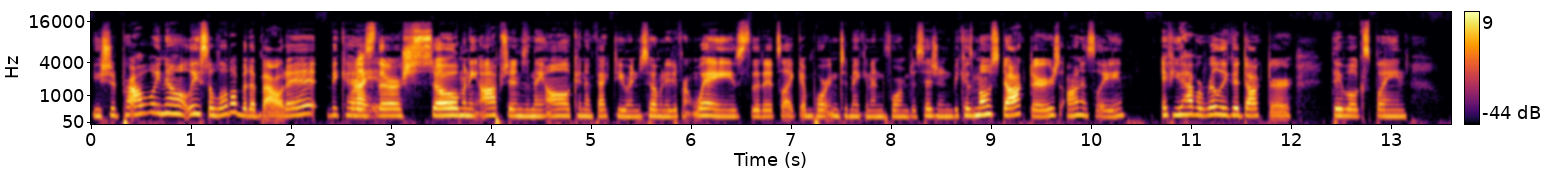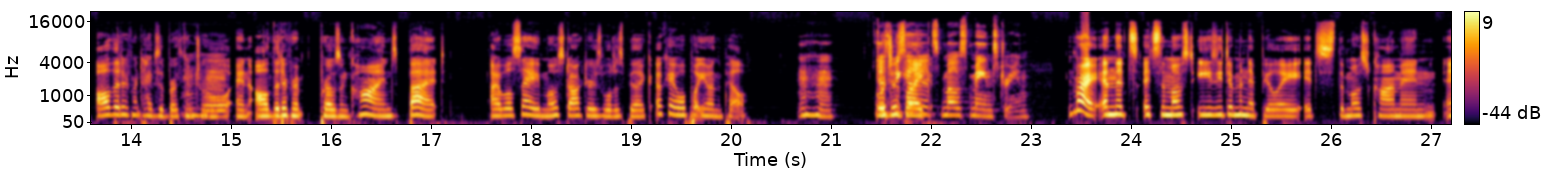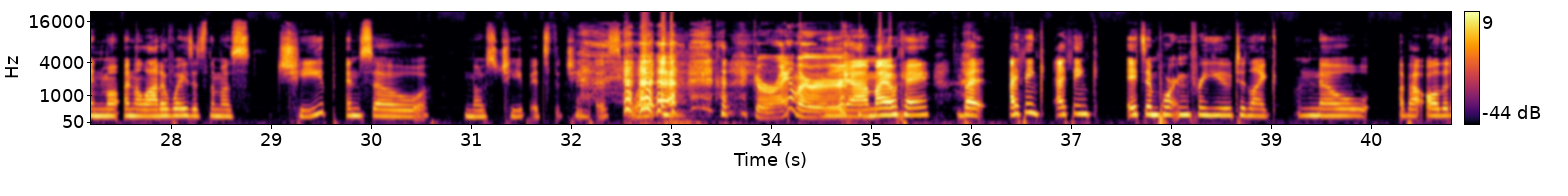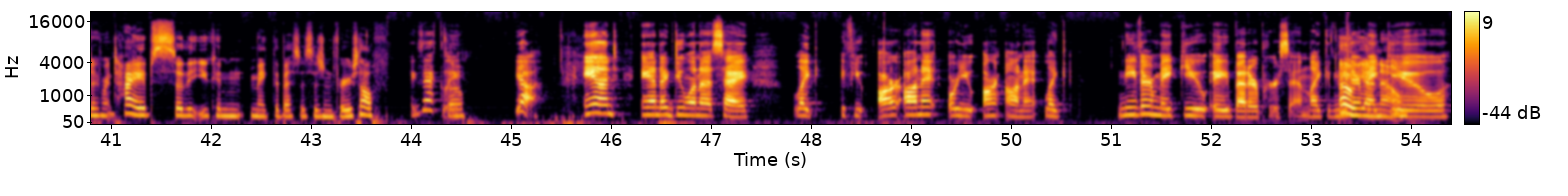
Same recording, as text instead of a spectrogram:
you should probably know at least a little bit about it because Right. there are so many options and they all can affect you in so many different ways that it's like important to make an informed decision because most doctors, honestly, if you have a really good doctor, they will explain all the different types of birth control Mhm. and all the different pros and cons, but I will say most doctors will just be like, "Okay, we'll put you on the pill." mm-hmm. Which Just is like- it's most mainstream. Right, and it's it's the most easy to manipulate. It's the most common, in mo- in a lot of ways, it's the most cheap, and so most cheap. It's the cheapest. Grammar. yeah, am I okay? But I think I think it's important for you to like know about all the different types so that you can make the best decision for yourself. Exactly. So- Yeah. And and I do want to say like if you are on it or you aren't on it, like neither make you a better person. Like oh, neither Oh, yeah, make no. you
